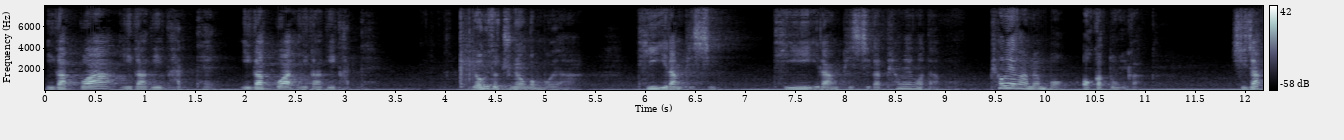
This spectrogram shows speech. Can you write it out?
이 각과 이 각이 같아. 이 각과 이 각이 같아. 여기서 중요한 건 뭐야? D이랑 BC. D이랑 BC가 평행하다고. 평행하면 뭐? 억각동의각. 시작.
